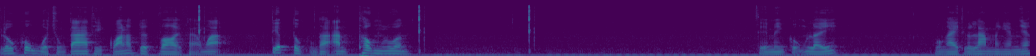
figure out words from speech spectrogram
lô khung của chúng ta thì quá là tuyệt vời, phải không ạ? Tiếp tục chúng ta ăn thông luôn. Thì mình cũng lấy một ngày thứ năm anh em nhé.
